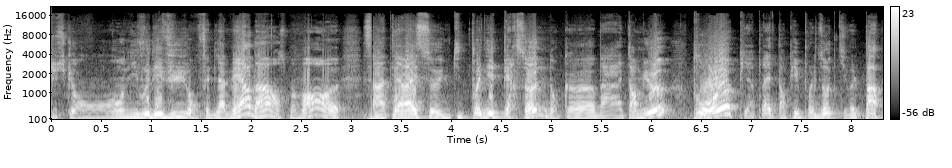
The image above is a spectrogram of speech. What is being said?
puisqu'au niveau des vues, on fait de la merde hein, en ce moment. Euh, ça intéresse une petite poignée de personnes, donc euh, bah, tant mieux pour eux. Puis après, tant pis pour les autres qui veulent pas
